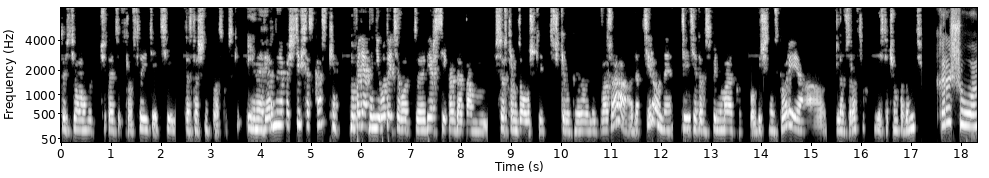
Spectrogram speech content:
то есть его могут читать и взрослые, и дети, достаточно философский. И, наверное, почти все сказки. Ну, понятно, не вот эти вот э, версии, когда там сестрам Золушки птички выклевали глаза, а адаптированные. Дети это воспринимают как обычные истории, а для взрослых есть о чем подумать. Хорошо,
